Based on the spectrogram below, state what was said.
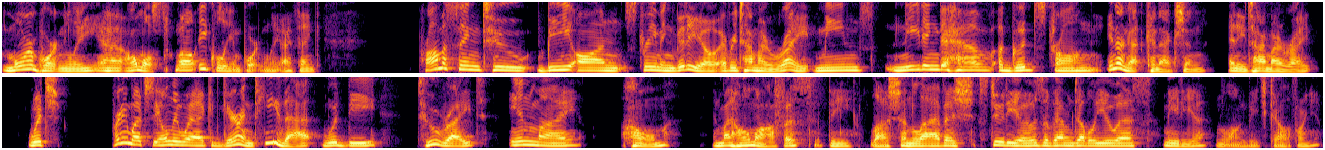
more importantly, uh, almost, well, equally importantly, I think, promising to be on streaming video every time I write means needing to have a good, strong internet connection anytime I write, which pretty much the only way I could guarantee that would be to write in my home, in my home office at the lush and lavish studios of MWS Media in Long Beach, California.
